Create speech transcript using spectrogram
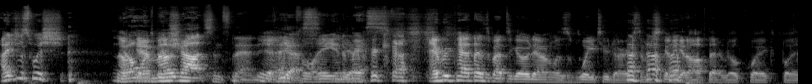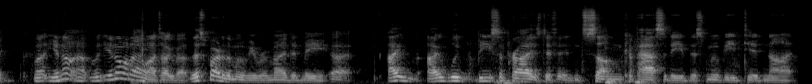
I just wish. No Okay, one's I'm been not- shot since then. Yeah. thankfully, Yes, in yes. America. Every path I was about to go down was way too dark, so I'm just gonna get off that real quick. But Well, you know, uh, you know what I want to talk about. This part of the movie reminded me. Uh, I I would be surprised if, in some capacity, this movie did not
